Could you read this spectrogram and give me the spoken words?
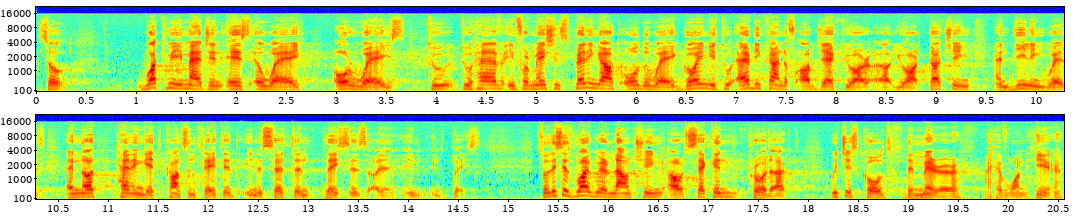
So what we imagine is a way or ways to, to have information spreading out all the way, going into every kind of object you are, uh, you are touching and dealing with, and not having it concentrated in a certain places uh, in, in place. So this is why we're launching our second product, which is called the Mirror. I have one here.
